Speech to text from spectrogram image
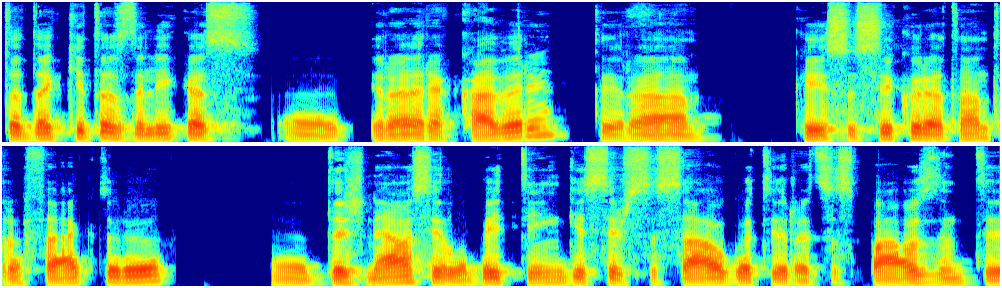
Tada kitas dalykas yra recovery, tai yra, kai susikūrėt antrą faktorių, dažniausiai labai tingisi išsisaugoti ir atsispausdinti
